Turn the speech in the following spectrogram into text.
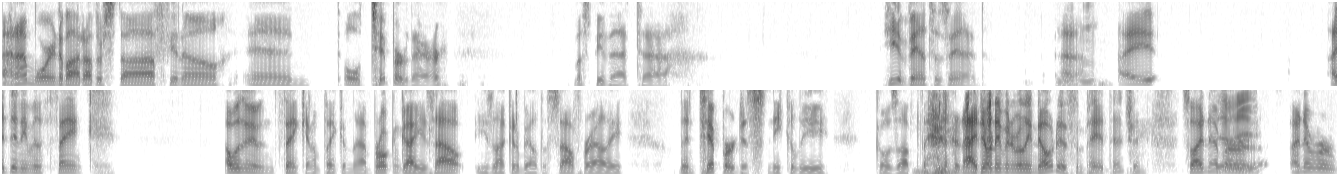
And I'm worrying about other stuff, you know. And old Tipper there must be that uh, he advances in. Mhm. I I didn't even think. I wasn't even thinking. I'm thinking that broken guy is out. He's not going to be able to self rally. Then Tipper just sneakily goes up there, and I don't even really notice and pay attention. So I never, you- I never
